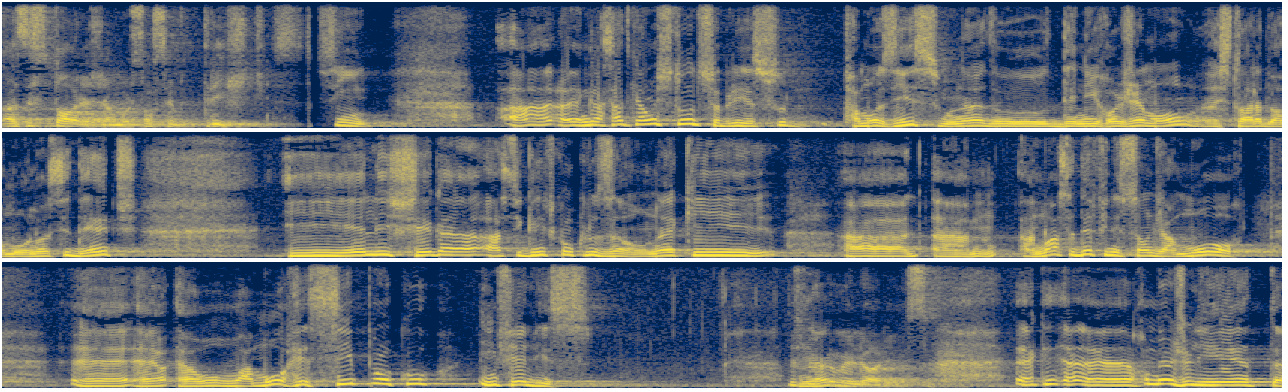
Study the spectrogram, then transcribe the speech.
as histórias de amor são sempre tristes? Sim. Ah, é engraçado que há um estudo sobre isso, famosíssimo, né, do Denis Rogemont, a história do amor no Ocidente, e ele chega à seguinte conclusão, né, que a, a, a nossa definição de amor é, é, é, o amor recíproco infeliz. Explica né? melhor isso. É que é, Romeu e Julieta,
